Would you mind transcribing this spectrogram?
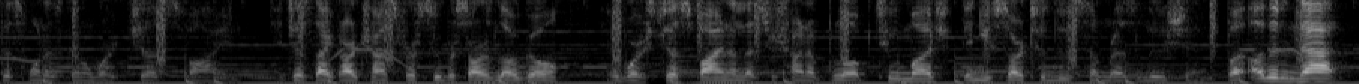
This one is gonna work just fine. Just like our Transfer Superstars logo, it works just fine unless you're trying to blow up too much, then you start to lose some resolution. But other than that,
